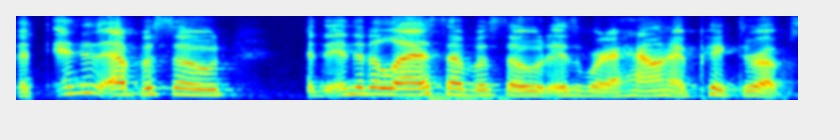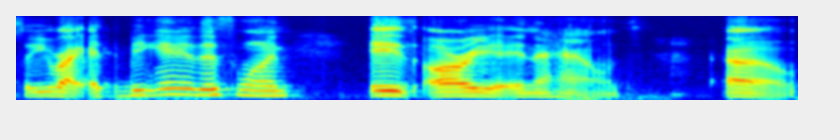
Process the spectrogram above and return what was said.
At the end of the episode, at the end of the last episode is where the Hound had picked her up. So you're right. At the beginning of this one is Arya and the Hound. Um,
